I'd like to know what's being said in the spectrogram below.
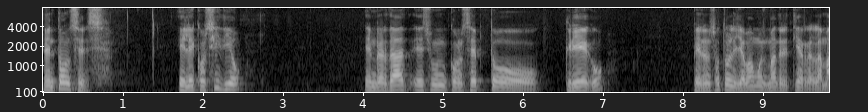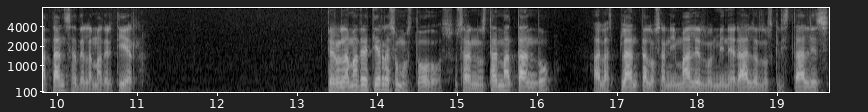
Entonces, el ecocidio en verdad es un concepto griego, pero nosotros le llamamos madre tierra, la matanza de la madre tierra. Pero la madre tierra somos todos, o sea, nos están matando a las plantas, los animales, los minerales, los cristales,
